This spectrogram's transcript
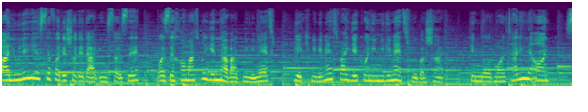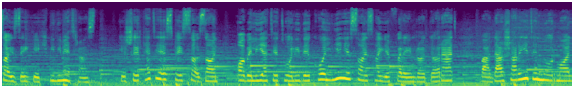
و لوله استفاده شده در این سازه با ضخامت های 90 میلیمتر، 1 میلیمتر و 1.5 میلیمتر می باشد که نرمال ترین آن سایز 1 میلیمتر است که شرکت اسپیس سازان قابلیت تولید کلیه سایزهای فریم را دارد و در شرایط نرمال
